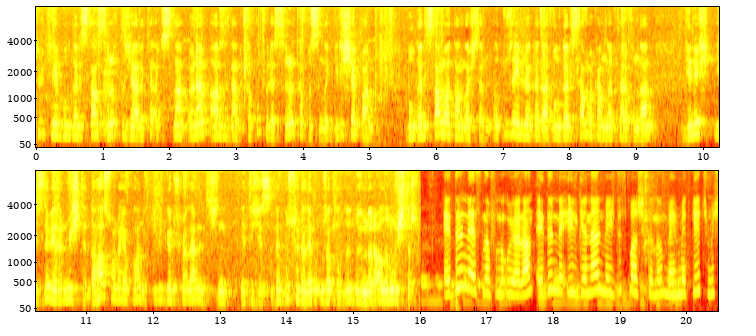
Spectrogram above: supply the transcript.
Türkiye-Bulgaristan sınır ticareti açısından önem arz eden Kapıkule sınır kapısında giriş yapan Bulgaristan vatandaşlarının 30 Eylül'e kadar Bulgaristan makamları tarafından giriş izni verilmişti. Daha sonra yapılan ikili görüşmeler netice- neticesinde bu sürelerin uzatıldığı duyumları alınmıştır. Edirne esnafını uyaran Edirne İl Genel Meclis Başkanı Mehmet Geçmiş,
